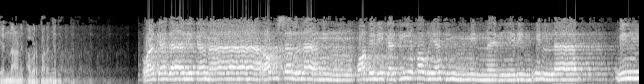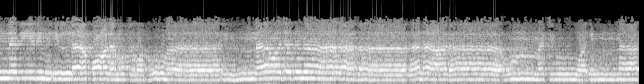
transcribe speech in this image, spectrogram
എന്നാണ് അവർ പറഞ്ഞത്. وكذلك ما أرسلنا من قبلك في قرية من نذير إلا من نذير إلا قال مترفوها إنا وجدنا آباءنا على أمة وإنا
